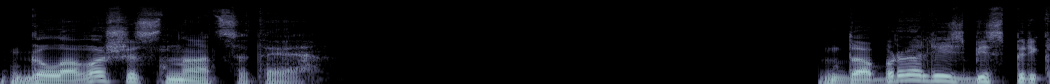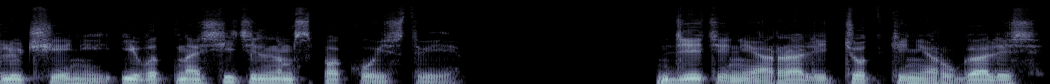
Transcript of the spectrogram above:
Глава шестнадцатая. Добрались без приключений и в относительном спокойствии. Дети не орали, тетки не ругались,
